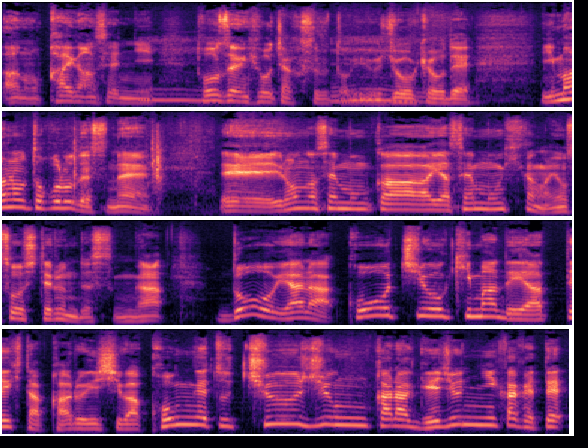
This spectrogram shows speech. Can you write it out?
あの海岸線に当然漂着するという状況で、今のところですね、えー、いろんな専門家や専門機関が予想してるんですが、どうやら高知沖までやってきた軽石は今月中旬から下旬にかけて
